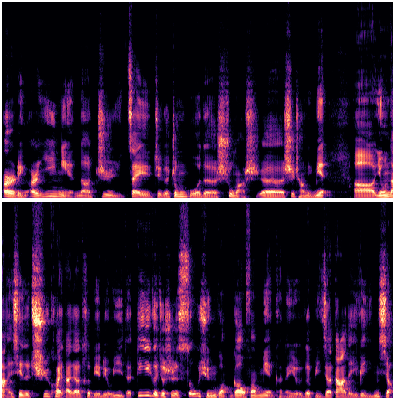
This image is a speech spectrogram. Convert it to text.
二零二一年呢，至在这个中国的数码市呃市场里面。啊，有哪一些的区块大家特别留意的？第一个就是搜寻广告方面，可能有一个比较大的一个影响。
